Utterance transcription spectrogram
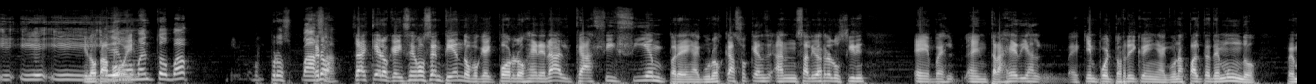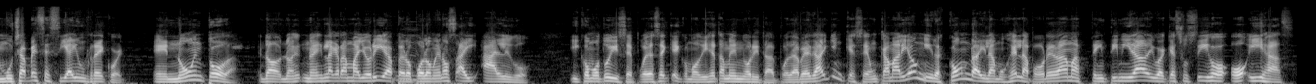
y, y- y- lo tapó de momento va, pros- pasa. Pero, ¿sabes qué? Lo que dice José entiendo, porque por lo general, casi siempre, en algunos casos que han, han salido a relucir eh, pues, en tragedias aquí en Puerto Rico y en algunas partes del mundo, pues muchas veces sí hay un récord. Eh, no en todas, no, no, no en la gran mayoría, pero por lo menos hay algo. Y como tú dices, puede ser que, como dije también ahorita, puede haber alguien que sea un camaleón y lo esconda y la mujer, la pobre dama, esté intimidada igual que sus hijos o hijas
